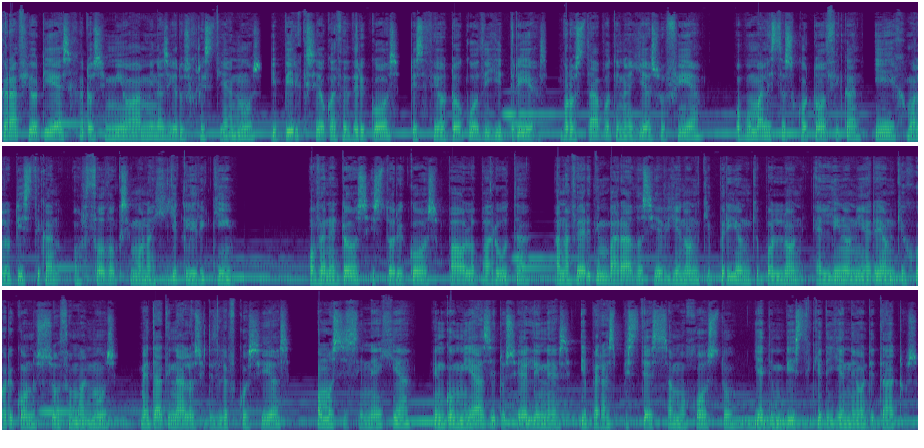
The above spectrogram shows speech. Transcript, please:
γράφει ότι έσχατο σημείο άμυνας για τους χριστιανούς υπήρξε ο καθεδρικός της Θεοτόκου Οδηγητρίας μπροστά από την Αγία Σοφία, όπου μάλιστα σκοτώθηκαν ή εχμαλωτίστηκαν Ορθόδοξοι μοναχοί και κληρικοί. Ο Βενετός ιστορικός Πάολο Παρούτα αναφέρει την παράδοση ευγενών Κυπρίων και πολλών Ελλήνων ιερέων και χωρικών στους Οθωμανούς μετά την άλωση της Λευκοσίας, όμως στη συνέχεια εγκομιάζει τους Έλληνες υπερασπιστές της Αμοχώστου για την πίστη και τη γενναιότητά τους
